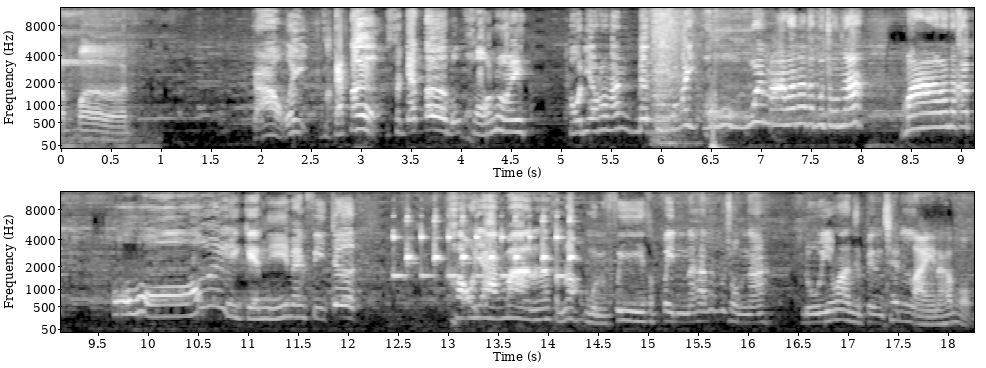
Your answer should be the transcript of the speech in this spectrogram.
ระเบิดเก้าเอ้ยสแกตเตอร์สแกตเตอร์ผมขอหน่อยตัวเดียวเท่านั้นเบ็ดสี่ร้อยโอ้ยมาแล้วนะท่านผู้ชมนะ มาแล้วนะครับ โอ้โหเกมนี้แม่งฟีเจอร์เข้ายากมากนะฮะสำหรับหมุนฟรีสปินนะฮะท่านผู้ชมนะ ดูยี่ว่าจะเป็นเช่นไรนะครับผม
